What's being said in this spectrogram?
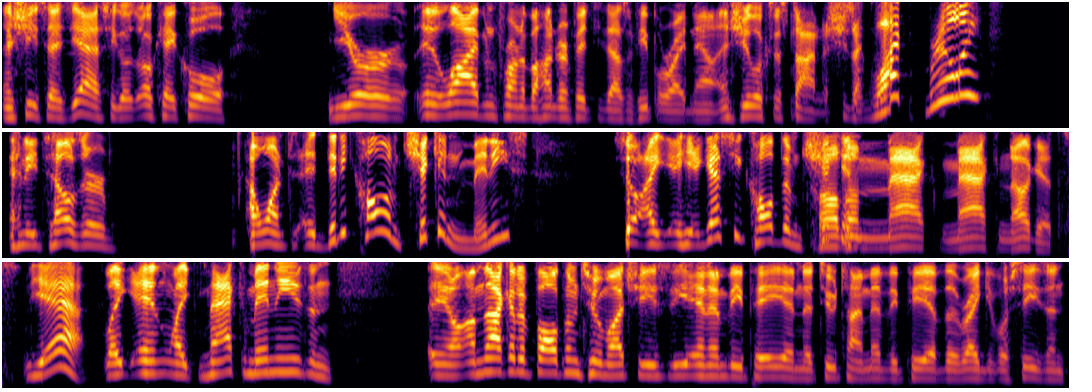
And she says, "Yes." He goes, "Okay, cool. You're live in front of 150,000 people right now." And she looks astonished. She's like, "What? Really?" And he tells her, "I want." Eh, did he call them chicken minis? So I, I guess he called them chicken. called them Mac Mac Nuggets. Yeah, like and like Mac Minis, and you know I'm not going to fault him too much. He's the MVP and a two-time MVP of the regular season,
